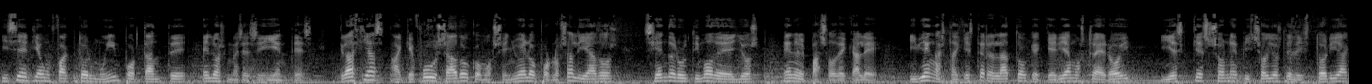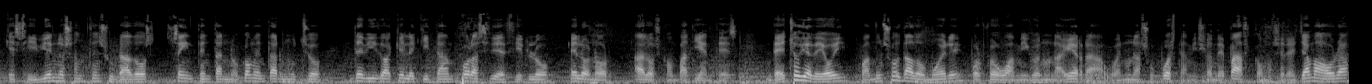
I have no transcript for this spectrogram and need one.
y sería un factor muy importante en los meses siguientes, gracias a que fue usado como señuelo por los aliados, siendo el último de ellos en el paso de Calais. Y bien, hasta aquí este relato que queríamos traer hoy, y es que son episodios de la historia que si bien no son censurados, se intentan no comentar mucho debido a que le quitan, por así decirlo, el honor a los combatientes. De hecho, a día de hoy, cuando un soldado muere por fuego amigo en una guerra o en una supuesta misión de paz, como se les llama ahora,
